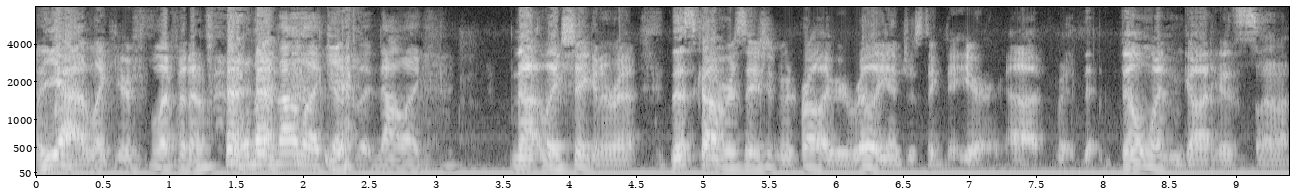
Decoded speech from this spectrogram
yeah like you're flipping it Well, not, not like yeah. uh, not like not like shaking around. This conversation would probably be really interesting to hear. Uh, Bill went and got his uh,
